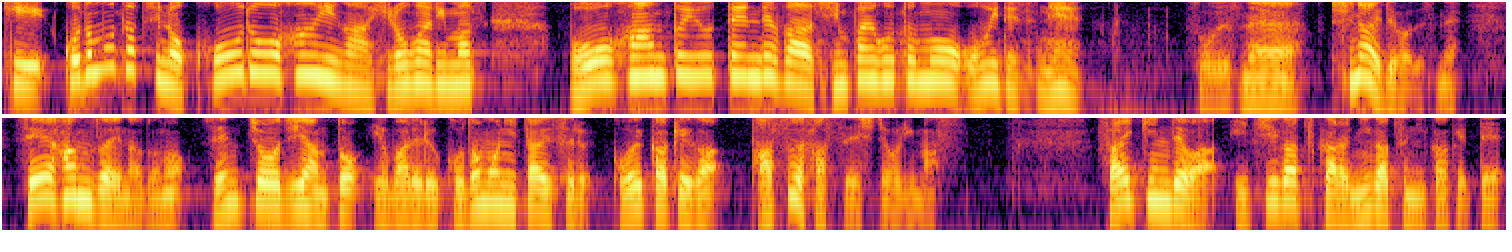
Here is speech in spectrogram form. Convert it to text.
期、子どもたちの行動範囲が広がります。防犯という点では心配事も多いですね。そうですね。市内ではですね、性犯罪などの前兆事案と呼ばれる子どもに対する声かけが多数発生しております。最近では1月から2月にかけて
